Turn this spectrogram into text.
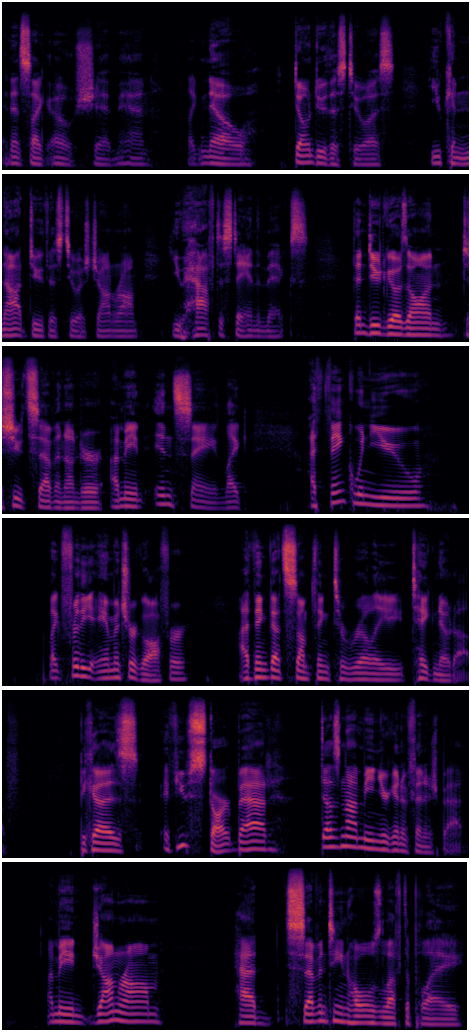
And it's like, oh shit, man. Like, no, don't do this to us. You cannot do this to us, Jon Rahm. You have to stay in the mix. Then dude goes on to shoot seven under. I mean, insane. Like, I think when you like for the amateur golfer, I think that's something to really take note of. Because if you start bad, does not mean you're going to finish bad. I mean, Jon Rahm had 17 holes left to play,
